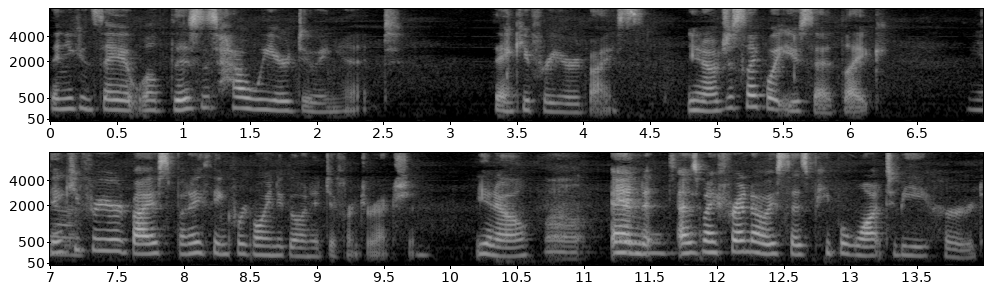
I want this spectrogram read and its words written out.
then you can say, "Well, this is how we are doing it. Thank you for your advice." You know, just like what you said, like, "Thank you for your advice, but I think we're going to go in a different direction." You know, Well, and, and, as my friend always says, people want to be heard.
